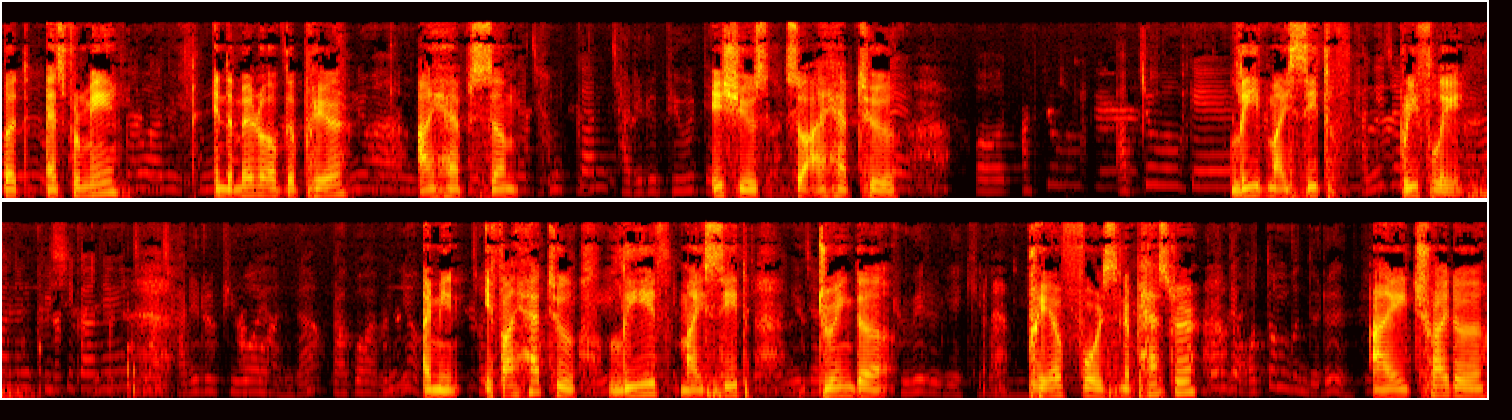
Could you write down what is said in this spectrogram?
but as for me, in the middle of the prayer, I have some issues, so I have to leave my seat briefly. I mean, if I had to leave my seat during the prayer for senior pastor, I try to.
